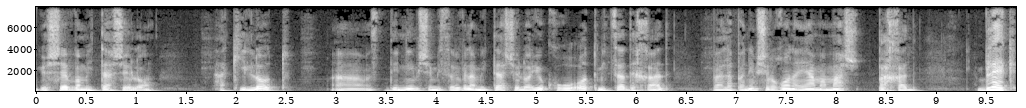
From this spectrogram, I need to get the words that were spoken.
יושב במיטה שלו. הקילות, הסדינים שמסביב למיטה שלו היו קרועות מצד אחד, ועל הפנים של רון היה ממש פחד. בלק!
